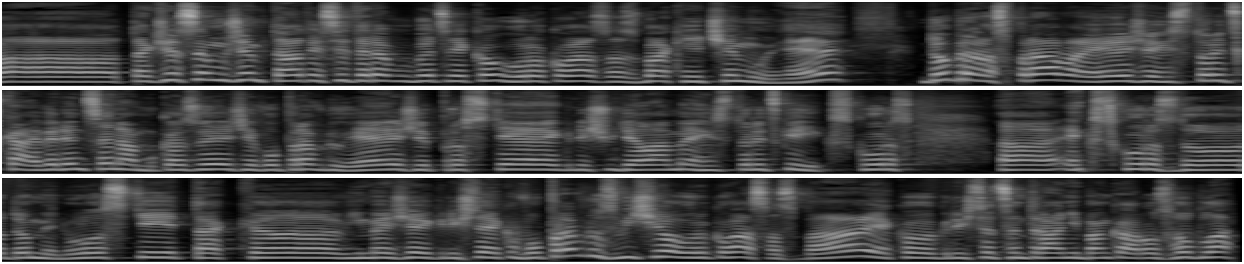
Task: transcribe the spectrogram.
A, takže se můžeme ptát, jestli teda vůbec jako úroková sazba k něčemu je. Dobrá zpráva je, že historická evidence nám ukazuje, že opravdu je, že prostě, když uděláme historický exkurs, exkurs do, do minulosti, tak víme, že když se jako opravdu zvýšila úroková sazba, jako když se centrální banka rozhodla,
